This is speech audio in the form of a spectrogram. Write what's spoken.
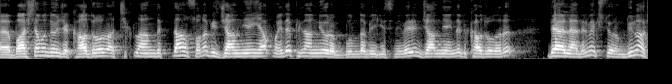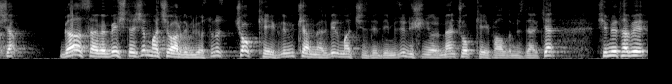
e, başlamadan önce kadrolar açıklandıktan sonra bir canlı yayın yapmayı da planlıyorum. Bunda bilgisini vereyim. Canlı yayında bir kadroları değerlendirmek istiyorum. Dün akşam Galatasaray ve Beşiktaş'ın maçı vardı biliyorsunuz. Çok keyifli, mükemmel bir maç izlediğimizi düşünüyorum. Ben çok keyif aldım izlerken. Şimdi tabii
